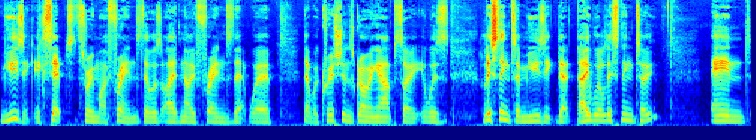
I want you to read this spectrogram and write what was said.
music except through my friends. There was I had no friends that were that were Christians growing up, so it was listening to music that they were listening to. And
